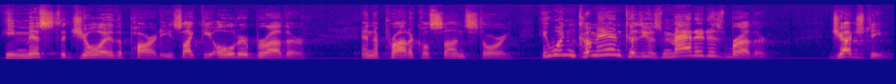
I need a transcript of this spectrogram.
He missed the joy of the party. He's like the older brother in the prodigal son story. He wouldn't come in because he was mad at his brother, judged him,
